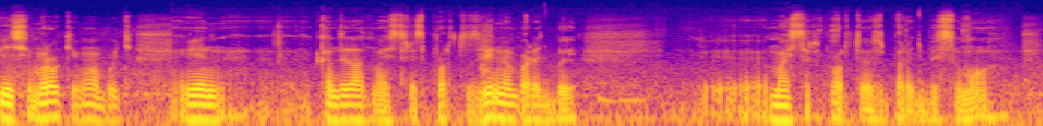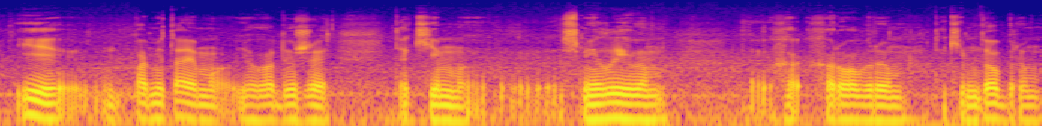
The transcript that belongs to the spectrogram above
8 років, мабуть. Він кандидат майстра спорту з вільної боротьби, е, майстер спорту з боротьби сумо. І пам'ятаємо його дуже таким е, сміливим, хоробрим, таким добрим,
